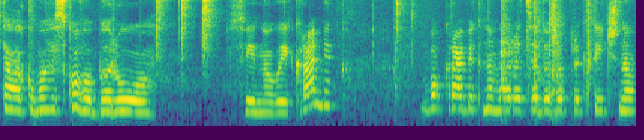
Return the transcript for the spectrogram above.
Так, обов'язково беру свій новий крабік, бо крабік на море це дуже практично.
